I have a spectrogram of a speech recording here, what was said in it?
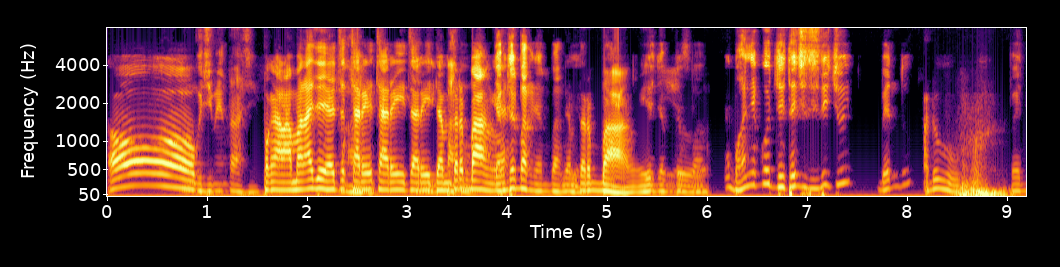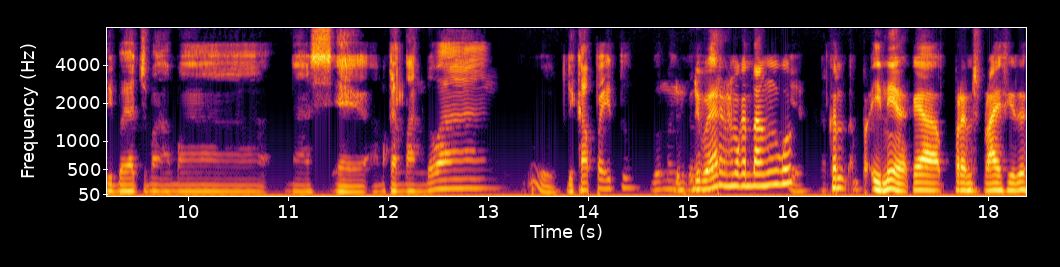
Oh, uji mental sih pengalaman aja ya cari cari cari jam terbang ya. jam terbang jam terbang Jam ya. terbang Iya, jam itu. terbang oh banyak ceritanya sedih cuy band tuh Aduh. Supaya dibayar cuma sama nasi eh sama kentang doang. Uh, di kafe itu gua main Di- Dibayar sama kentang gua. Iya. Kan ini ya kayak french fries gitu.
